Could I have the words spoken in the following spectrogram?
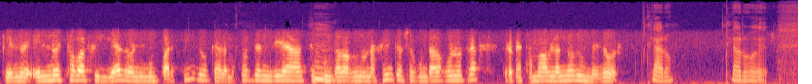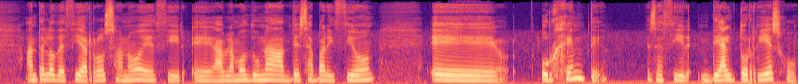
que no- él no estaba afiliado a ningún partido, que a lo mejor tendría se Mm. juntaba con una gente o se juntaba con otra, pero que estamos hablando de un menor. Claro, claro. Antes lo decía Rosa, ¿no? Es decir, eh, hablamos de una desaparición eh, urgente, es decir, de alto riesgo,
